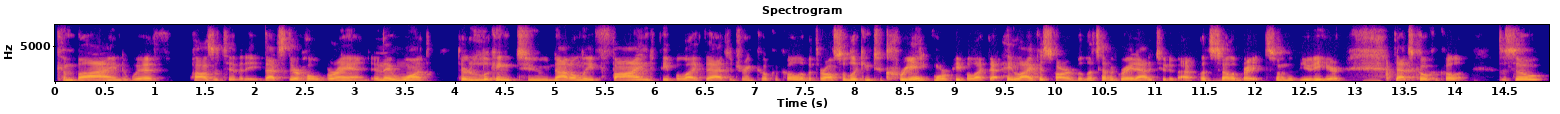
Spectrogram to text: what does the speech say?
combined with positivity. That's their whole brand. And they want, they're looking to not only find people like that to drink Coca Cola, but they're also looking to create more people like that. Hey, life is hard, but let's have a great attitude about it. Let's celebrate some of the beauty here. Mm. That's Coca Cola. So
